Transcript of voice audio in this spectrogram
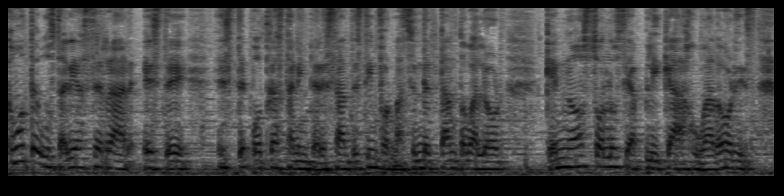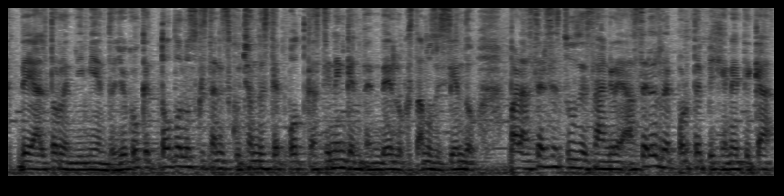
¿Cómo te gustaría cerrar este este podcast tan interesante, esta información de tanto valor que no solo se aplica a jugadores de alto rendimiento. Yo creo que todos los que están escuchando este podcast tienen que entender lo que estamos diciendo para hacerse estudios de sangre, hacer el reporte epigenética,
